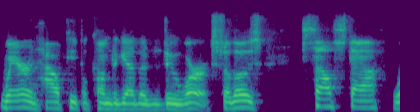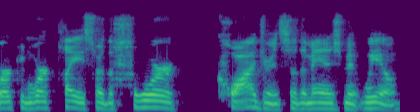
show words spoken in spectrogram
where and how people come together to do work. So those self, staff, work, and workplace are the four quadrants of the management wheel.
